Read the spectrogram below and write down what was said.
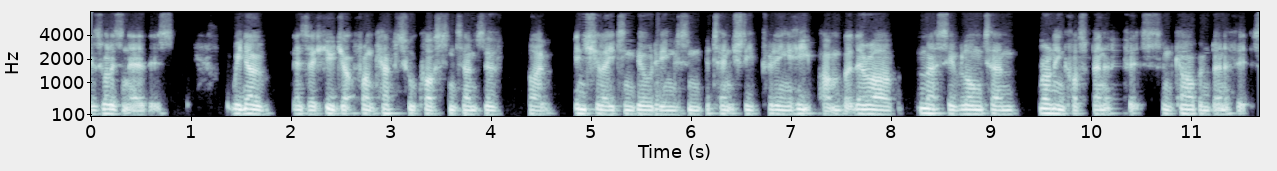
as well, isn't there? There's, we know there's a huge upfront capital cost in terms of like insulating buildings and potentially putting a heat pump, but there are massive long-term running cost benefits and carbon benefits.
